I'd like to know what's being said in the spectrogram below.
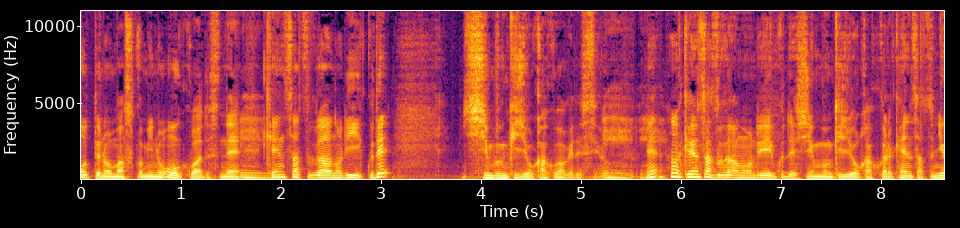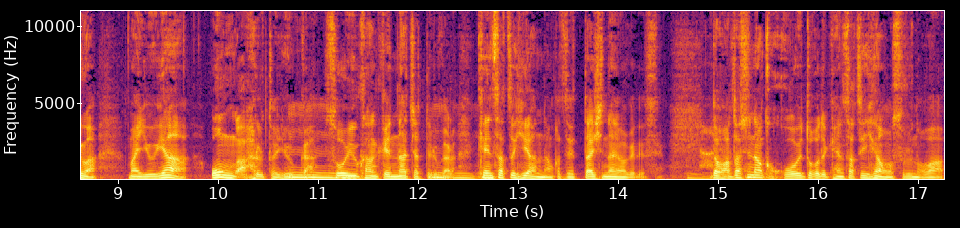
大手のマスコミの多くはですね、えー、検察側のリークで新聞記事を書くわけですよ。えー、ね、検察側のリークで新聞記事を書くから検察にはまあ湯や恩があるというか、うん、そういう関係になっちゃってるから、うん。検察批判なんか絶対しないわけですよ。だから私なんかこういうところで検察批判をするのは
